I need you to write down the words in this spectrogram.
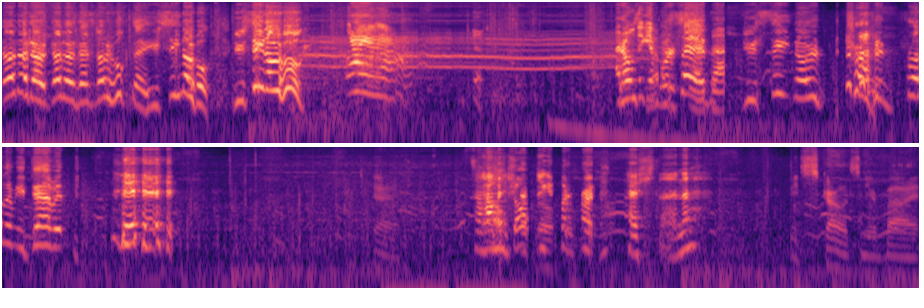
no, no, no, no, no, there's no hook there. You see no hook. You see no hook! I don't think it I works said, like you see no trap in front of me, damn it! that. yeah. so how Oh, many don't traps do you put in front of Hesh then? Need Scarlet's nearby.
